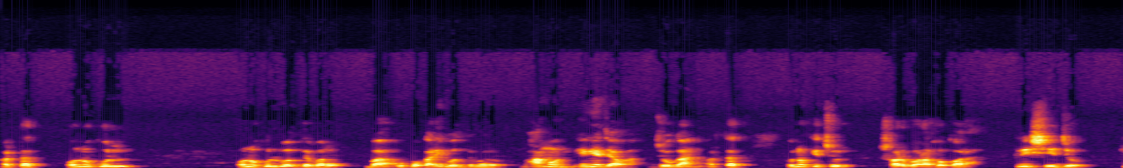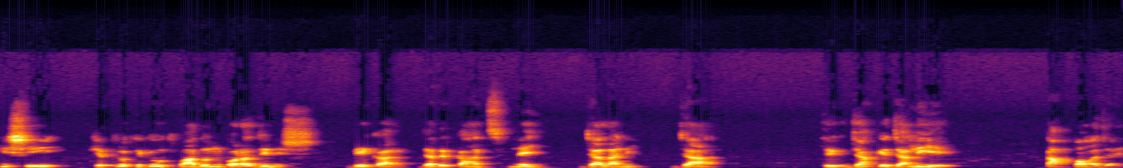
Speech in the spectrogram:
অর্থাৎ অনুকূল অনুকূল বলতে পারো বা উপকারী বলতে পারো, ভাঙন, ভেঙে যাওয়া, যোগান, অর্থাৎ কোনো কিছুর সরবরাহ করা কৃষিজ কৃষি ক্ষেত্র থেকে উৎপাদন করা জিনিস, বেকার, যাদের কাজ নেই, জ্বালানি, যা যাকে জ্বালিয়ে তাপ পাওয়া যায়,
